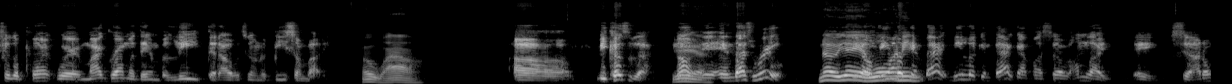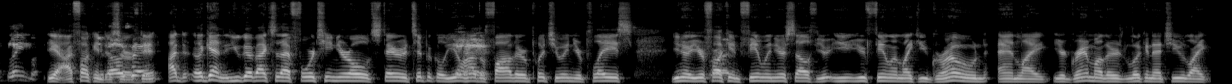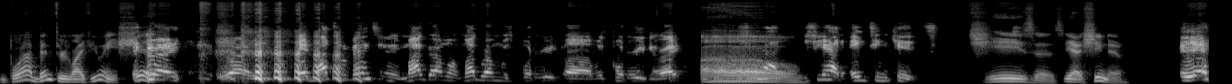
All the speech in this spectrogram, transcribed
To the point where my grandma didn't believe that I was gonna be somebody. Oh wow. Uh, because of that. No, Yeah. and, and that's real. No, yeah, You yeah. know, me Well, I looking mean, back, me looking back at myself, I'm like, hey, shit, I don't blame her. yeah, I fucking You know deserved it. I again, you go back to that fourteen-year-old stereotypical. You don't have Yeah. the father who put you in your place. You know, you're Right. fucking feeling yourself. You're you, you're feeling like you grown, and like your grandmother's looking at you like, boy, I've been through life. You ain't shit. right, right. and not to mention, my grandma, my grandma was Puerto Rican, uh, was Puerto Rican, right? oh, She had, she had 18 kids. Jesus. Yeah, she knew. Yeah,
